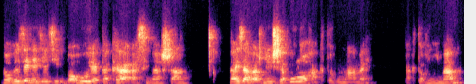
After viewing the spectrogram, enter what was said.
No vedenie detí k Bohu je taká asi naša najzávažnejšia úloha, ktorú máme. Tak to vnímam.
